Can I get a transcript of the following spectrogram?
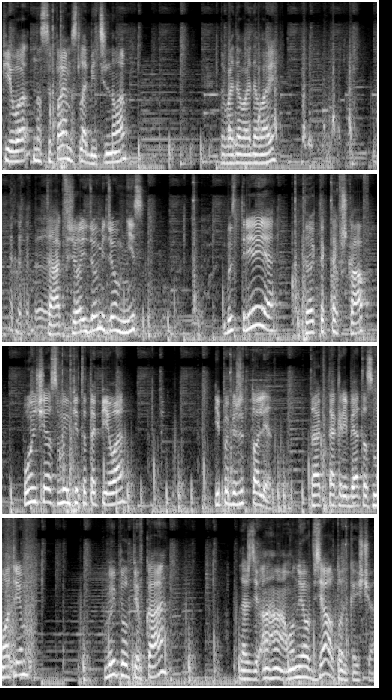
Пиво насыпаем слабительного. Давай, давай, давай. Так, все, идем, идем вниз. Быстрее! Так, так, так, в шкаф. Он сейчас выпьет это пиво. И побежит в туалет. Так, так, ребята, смотрим. Выпил пивка. Подожди, ага, он его взял только еще.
